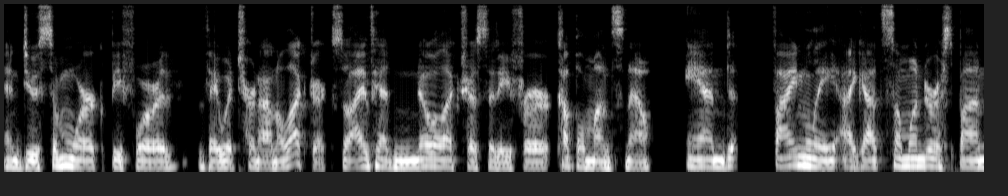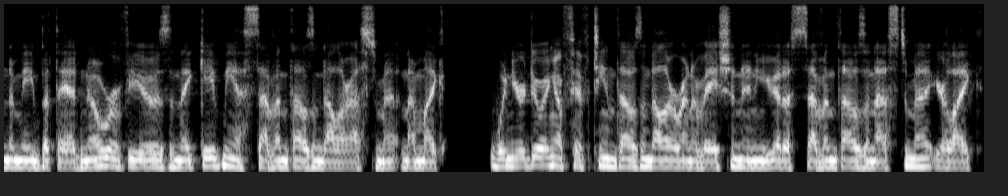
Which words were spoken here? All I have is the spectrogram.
And do some work before they would turn on electric. So I've had no electricity for a couple months now. And finally, I got someone to respond to me, but they had no reviews and they gave me a $7,000 estimate. And I'm like, when you're doing a $15,000 renovation and you get a 7,000 estimate, you're like,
